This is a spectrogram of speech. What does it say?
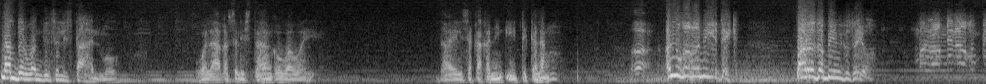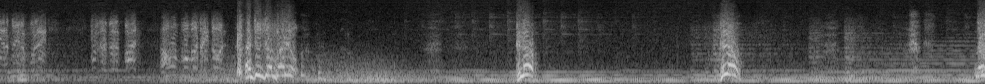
Number one din sa listahan mo. Wala ka sa listahan ko, Waway. Dahil sa kakaning itik ka lang. Ah, ano ka nga itik? Para sabihin ko sa'yo. marami na akong pinatay na pulis. Yung sa Dalpan, ako ang pumatay doon. At sa baryo! Hello? Hello? No!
